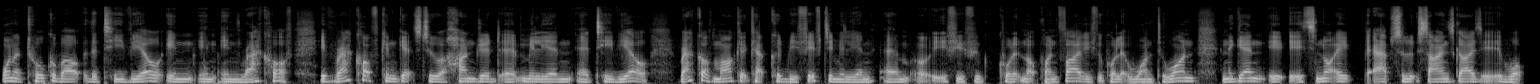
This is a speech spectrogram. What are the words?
want to talk about the TVL in in in Rakoff, if Rakoff can get to 100 million uh, uh, TVL, Rakoff market cap could be be 50 million um, or if you, if you call it 0.5 if you call it one to one. And again it, it's not a absolute science guys. It, what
